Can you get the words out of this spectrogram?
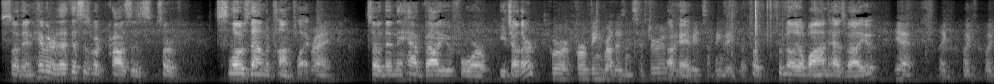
so the inhibitor that this is what causes sort of slows down the conflict. Right. So then they have value for each other. For for being brothers and sisters. like Okay. maybe it's something they For familial bond has value. Yeah, like like like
